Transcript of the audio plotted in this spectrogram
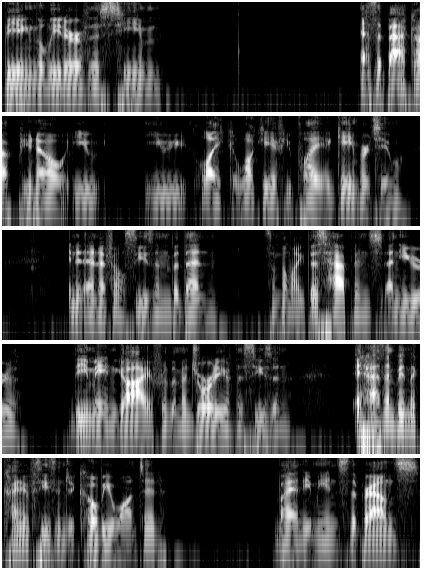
being the leader of this team as a backup. You know, you you like lucky if you play a game or two, in an NFL season, but then something like this happens and you're the main guy for the majority of the season. It hasn't been the kind of season Jacoby wanted by any means. The Browns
